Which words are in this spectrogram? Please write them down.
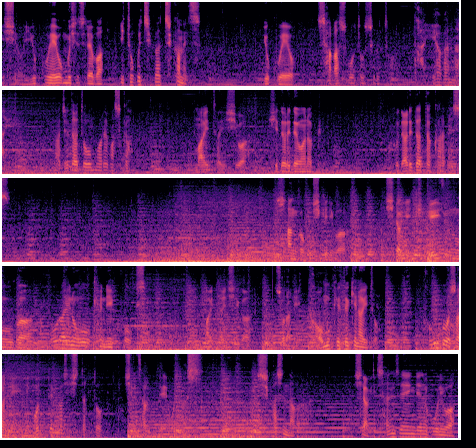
大使の行方を無視すれば糸口がつかめず行方を探そうとするとタイヤがないなぜだと思われますかマイ大使は左ではなく左だったからです三国式には白木慶順王が高麗の王家に降伏しマイ大使が空に顔向けできないと本郷さんに持って貸ししたと記されておりますしかしながら白木三千円芸の方には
